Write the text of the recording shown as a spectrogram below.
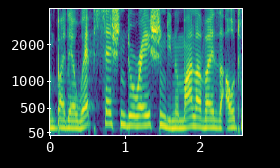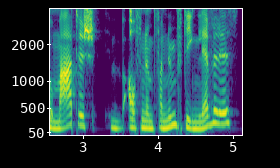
Und bei der Web Session Duration, die normalerweise automatisch auf einem vernünftigen Level ist,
